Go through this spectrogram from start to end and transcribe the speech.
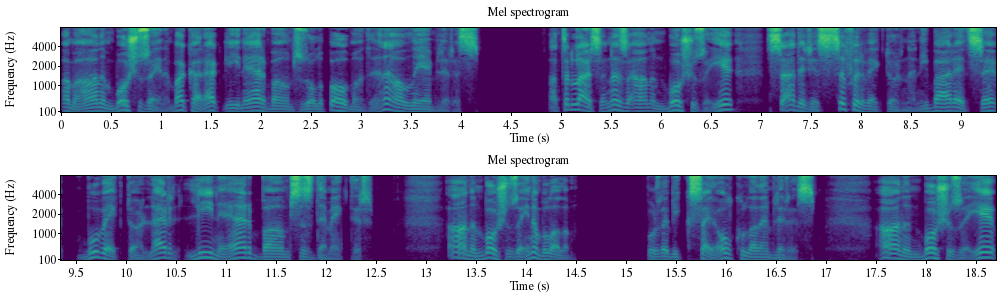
Ama a'nın boş uzayına bakarak lineer bağımsız olup olmadığını anlayabiliriz. Hatırlarsanız a'nın boş uzayı sadece sıfır vektöründen ibaretse, bu vektörler lineer bağımsız demektir. a'nın boş uzayını bulalım. Burada bir kısa yol kullanabiliriz. a'nın boş uzayı,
